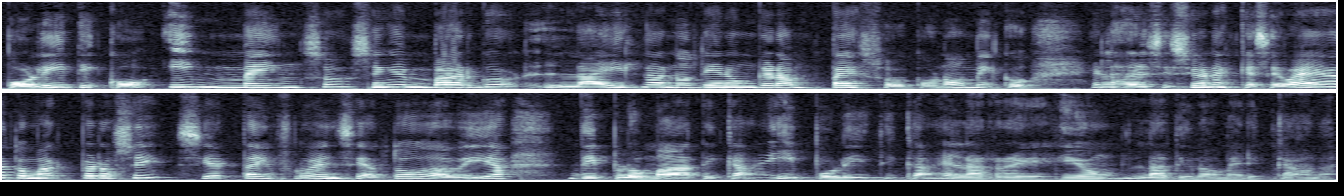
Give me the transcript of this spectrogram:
político inmenso, sin embargo, la isla no tiene un gran peso económico en las decisiones que se vayan a tomar, pero sí cierta influencia todavía diplomática y política en la región latinoamericana,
